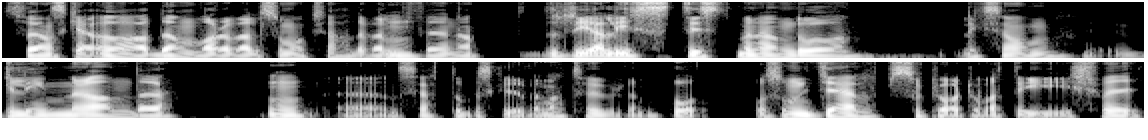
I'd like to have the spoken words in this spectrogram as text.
Svenska öden var det väl som också hade väldigt fina. Realistiskt men ändå liksom glimrande Mm. eh, sätt att beskriva naturen på. Och som hjälps såklart av att det är i Schweiz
